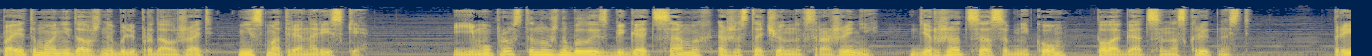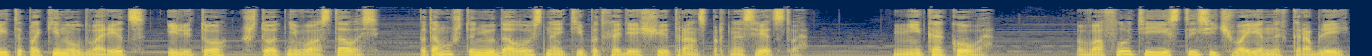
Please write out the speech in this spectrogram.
поэтому они должны были продолжать, несмотря на риски. Ему просто нужно было избегать самых ожесточенных сражений, держаться особняком, полагаться на скрытность. Прейта покинул дворец или то, что от него осталось, потому что не удалось найти подходящее транспортное средство. Никакого. Во флоте из тысяч военных кораблей,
